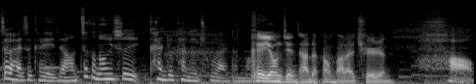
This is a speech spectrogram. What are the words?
这个还是可以这样。这个东西是看就看得出来的吗？可以用检查的方法来确认。好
